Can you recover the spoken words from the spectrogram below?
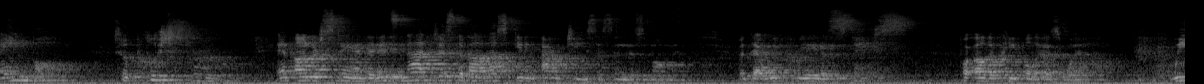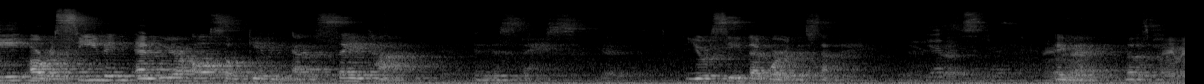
able to push through and understand that it's not just about us getting our Jesus in this moment, but that we create a space for other people as well. We are receiving and we are also giving at the same time in this space. Do you receive that word this Sunday? Yes. Amen. Amen. Let us pray. Amen.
